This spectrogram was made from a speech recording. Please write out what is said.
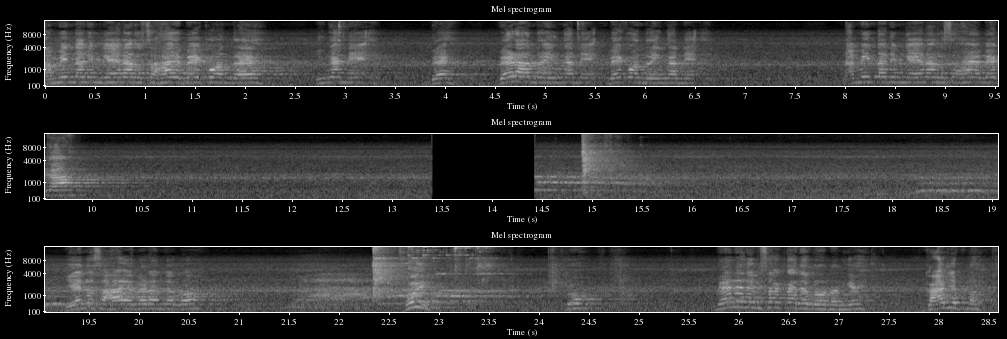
ನಮ್ಮಿಂದ ನಿಮ್ಗೆ ಏನಾದ್ರು ಸಹಾಯ ಬೇಕು ಅಂದ್ರೆ, ಹಿಂಗನ್ನಿ, ಬೇ, ಬೇಡ ಅಂದ್ರೆ ಹಿಂಗನ್ನಿ, ಬೇಕು ಅಂದ್ರೆ ಹಿಂಗನ್ನಿ. ನಮ್ಮಿಂದ ನಿಮ್ಗೆ ಏನಾದ್ರು ಸಹಾಯ ಬೇಕಾ? ಏನು ಸಹಾಯ ಬೇಡ ಅಂತ ಬ್ರೋ? ಹೋಯ್! ಬ್ರೋ, ಮೇಲೇನೆ ಬಿಸಾಕ್ತಾ ಇದೆ ಬ್ರೋ ನನಗೆ. ಗಾಜಪ್ಪ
